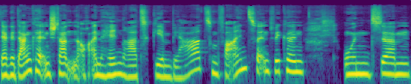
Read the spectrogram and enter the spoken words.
der Gedanke entstanden, auch eine Heldenrat GmbH zum Verein zu entwickeln. Und ähm,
